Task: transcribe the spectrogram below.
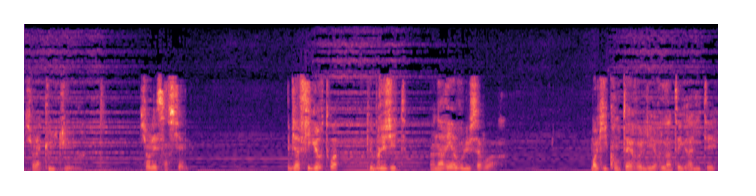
sur la culture, sur l'essentiel. Eh bien, figure-toi que Brigitte n'en a rien voulu savoir. Moi qui comptais relire l'intégralité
